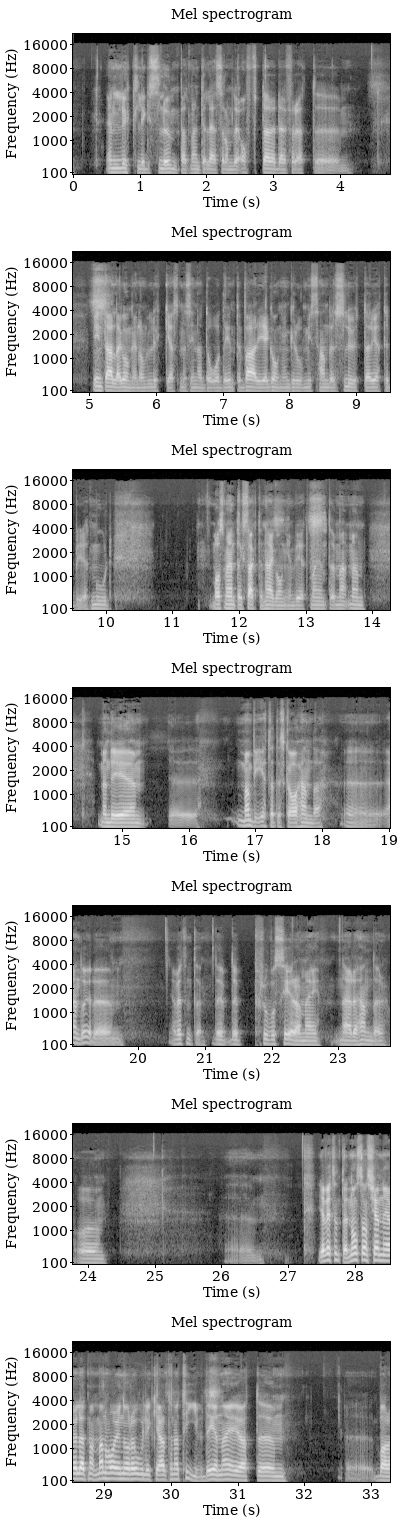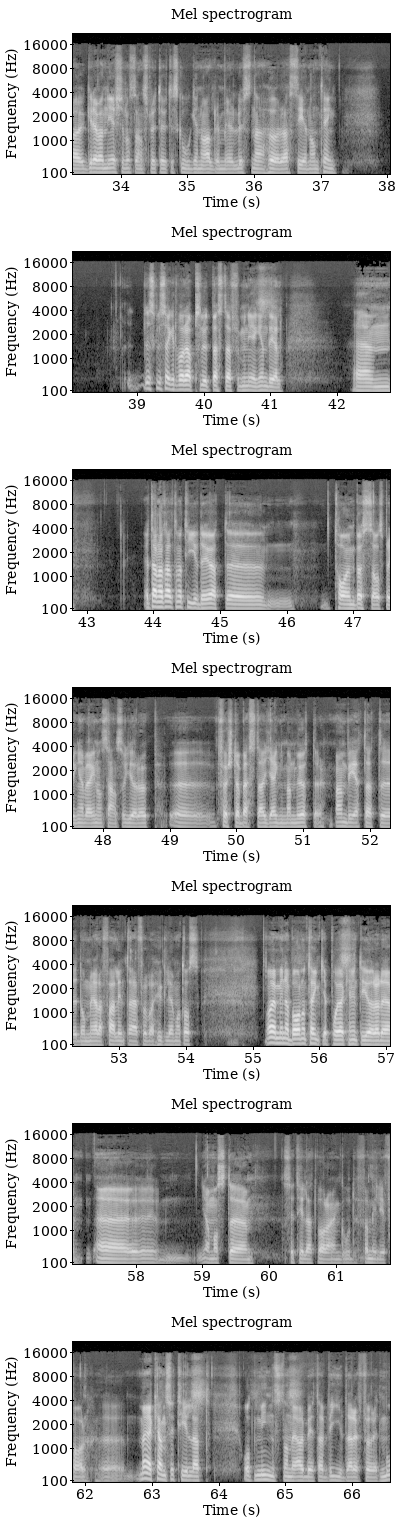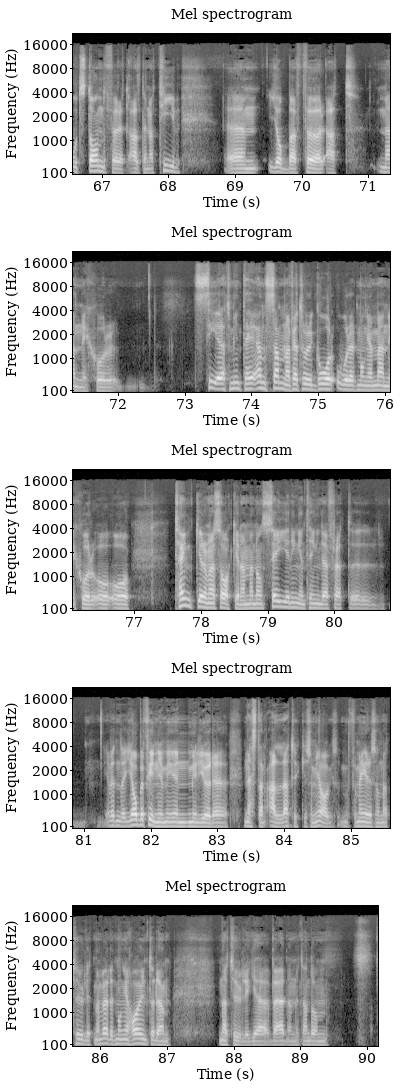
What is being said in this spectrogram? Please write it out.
en lycklig slump att man inte läser om det oftare därför att uh, det är inte alla gånger de lyckas med sina dåd. Det är inte varje gång en grov misshandel slutar i att det blir ett mord. Vad som har hänt exakt den här gången vet man ju inte, men, men, men det är, eh, man vet att det ska hända. Eh, ändå är det, jag vet inte, det, det provocerar mig när det händer. Och, eh, jag vet inte, någonstans känner jag väl att man, man, har ju några olika alternativ. Det ena är ju att um, Eh, Eh, bara gräva ner sig någonstans, flytta ut i skogen och aldrig mer lyssna, höra, se någonting. Det skulle säkert vara det absolut bästa för min egen del. Um, ett annat alternativ det är att uh, ta en bössa och springa iväg någonstans och göra upp uh, första bästa gäng man möter. Man vet att uh, de är i alla fall inte här för att vara hyggliga mot oss. Och jag har mina barn att tänka på, jag kan inte göra det. jag måste se till att vara en god familjefar. Eh, men jag kan se till att åtminstone arbeta vidare för ett motstånd, för ett alternativ. Ehm, jobba för att människor ser att de inte är ensamma. För jag tror det går oerhört många människor och, och tänker de här sakerna men de säger ingenting därför att eh, jag vet inte, jag befinner mig i en miljö där nästan alla tycker som jag. För mig är det så naturligt men väldigt många har ju inte den naturliga världen utan de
